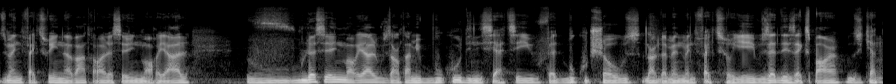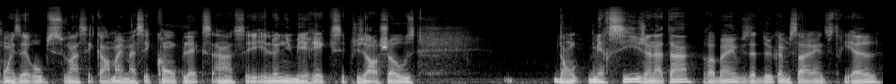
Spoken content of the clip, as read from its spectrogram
du manufacturier innovant à travers le CEI de Montréal. Vous, le CEI de Montréal, vous entamez beaucoup d'initiatives, vous faites beaucoup de choses dans le domaine manufacturier. Vous êtes des experts du 4.0, puis souvent, c'est quand même assez complexe. Hein? C'est le numérique, c'est plusieurs choses. Donc, merci, Jonathan. Robin, vous êtes deux commissaires industriels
